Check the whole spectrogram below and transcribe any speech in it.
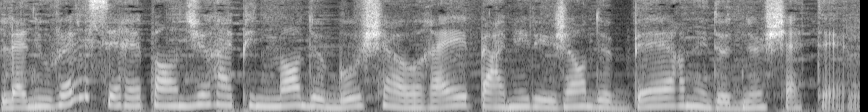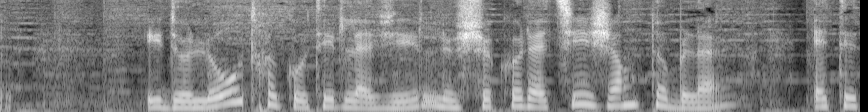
la nouvelle s'est répandue rapidement de bouche à oreille parmi les gens de Berne et de Neuchâtel. Et de l'autre côté de la ville, le chocolatier Jean Tobler était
